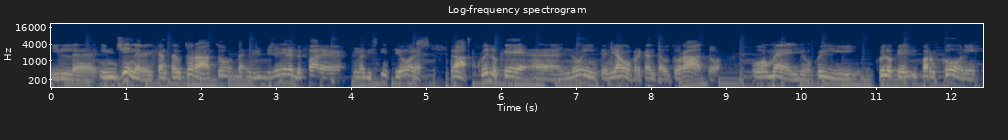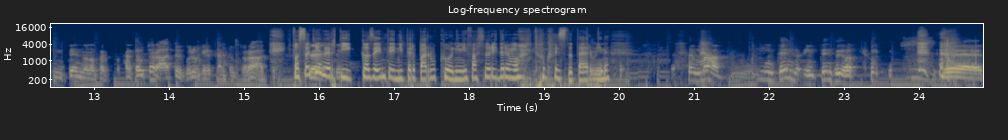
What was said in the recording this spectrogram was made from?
il, in genere il cantautorato, beh, bisognerebbe fare una distinzione tra quello che eh, noi intendiamo per cantautorato, o meglio, quelli, quello che i parrucconi intendono per cantautorato e quello che è cantautorato. Posso cioè, chiederti se... cosa intendi per parrucconi? Mi fa sorridere molto questo termine. Ma intendo, intendo eh,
